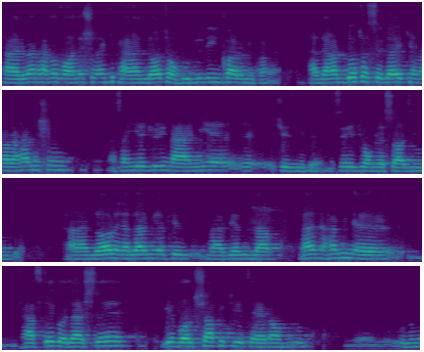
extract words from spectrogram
تقریبا همه قانع شدن که پرنده ها تا حدود این کارو می‌کنن. حداقل دو تا صدای کنار همشون مثلا یه جوری معنی چیز میده. مثلا یه جمله سازی میده. پرنده ها به نظر میاد که وضعیت. من همین هفته گذشته یه ورکشاپی توی تهران بود علوم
